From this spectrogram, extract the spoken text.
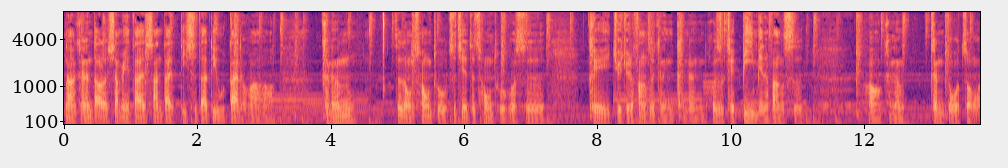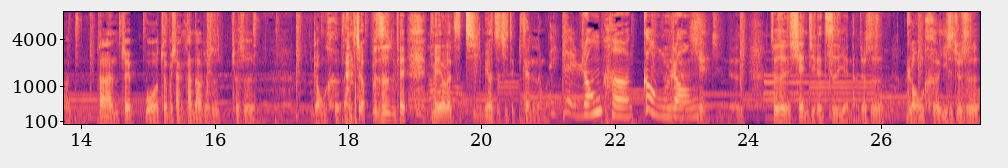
那可能到了下面一代、三代、第四代、第五代的话哈，可能。这种冲突，直接的冲突，或是可以解决的方式，可能可能，或是可以避免的方式，哦，可能更多种了。当然最，最我最不想看到就是就是融合，就不是没没有了自己，没有自己的根了嘛。对，融合共融，陷阱的，这是很陷阱的字眼啊，就是融合，意思就是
